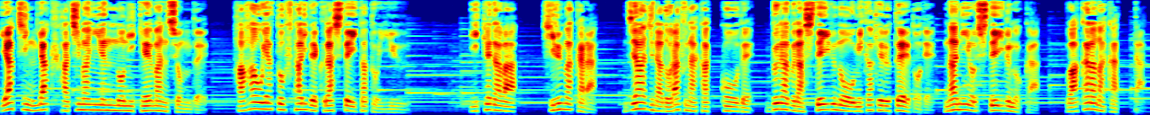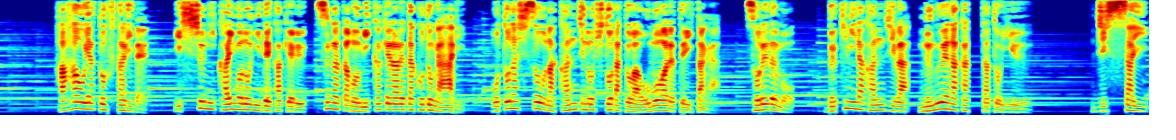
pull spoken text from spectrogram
家賃約8万円の 2K マンションで母親と二人で暮らしていたという。池田は昼間からジャージなどラフな格好でブラブラしているのを見かける程度で何をしているのかわからなかった。母親と二人で一緒に買い物に出かける姿も見かけられたことがありおとなしそうな感じの人だとは思われていたがそれでも不気味な感じは拭えなかったという。実際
